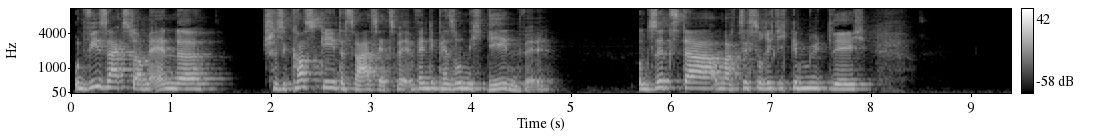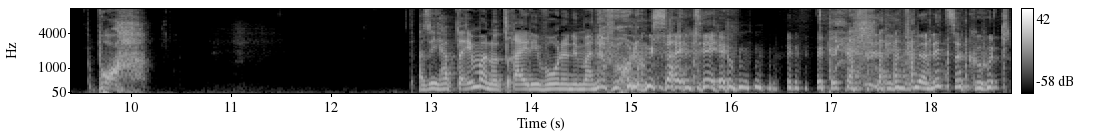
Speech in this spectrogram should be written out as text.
Und wie sagst du am Ende, Tschüssikowski, das war's jetzt, wenn die Person nicht gehen will? Und sitzt da und macht sich so richtig gemütlich. Boah. Also ich habe da immer nur drei, die wohnen in meiner Wohnung seitdem. ich bin da nicht so gut.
